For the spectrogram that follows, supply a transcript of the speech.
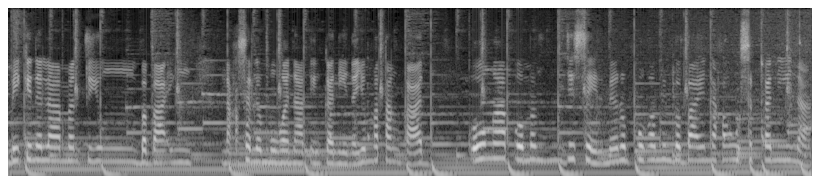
may kinalaman to yung babaeng nakasalamuhan natin kanina, yung matangkad. Oo nga po, Ma'am Giselle, meron po kaming babaeng nakausap kanina.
